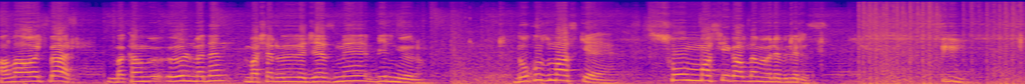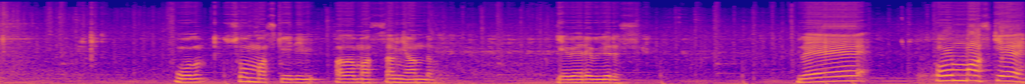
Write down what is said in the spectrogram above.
Allahu Ekber. Bakalım ölmeden başarabileceğiz mi bilmiyorum. 9 maske. Son maske kaldı mı ölebiliriz. Oğlum son maskeyi de alamazsam yandım. Geberebiliriz. Ve 10 maske.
